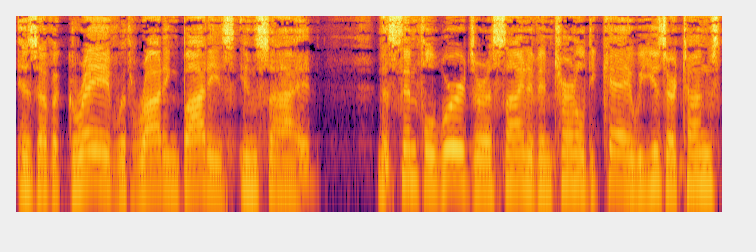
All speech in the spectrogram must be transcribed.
is of a grave with rotting bodies inside. The sinful words are a sign of internal decay. We use our tongues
